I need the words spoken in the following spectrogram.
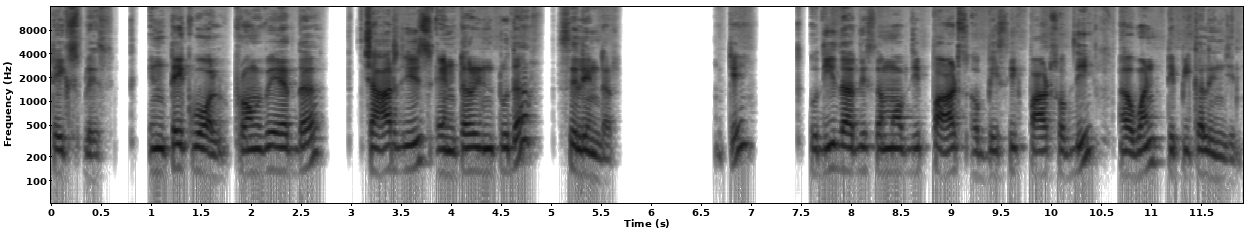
takes place. Intake valve from where the charge is entered into the cylinder. Okay. So these are the some of the parts or basic parts of the uh, one typical engine.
